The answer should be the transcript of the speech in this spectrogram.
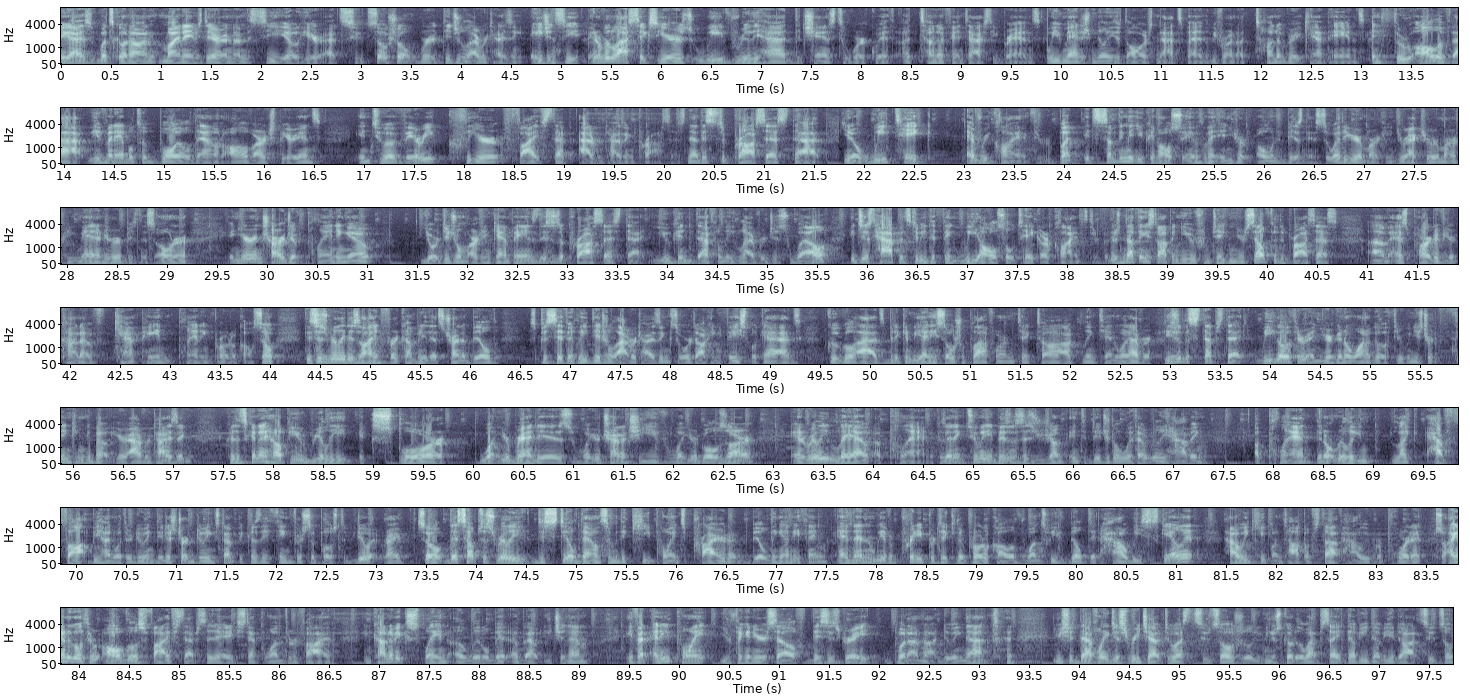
Hey guys, what's going on? My name is Darren. I'm the CEO here at Suit Social. We're a digital advertising agency. And over the last six years, we've really had the chance to work with a ton of fantastic brands. We've managed millions of dollars in ad spend. We've run a ton of great campaigns. And through all of that, we've been able to boil down all of our experience into a very clear five-step advertising process. Now, this is a process that, you know, we take every client through, but it's something that you can also implement in your own business. So whether you're a marketing director, a marketing manager, or business owner, and you're in charge of planning out your digital marketing campaigns, this is a process that you can definitely leverage as well. It just happens to be the thing we also take our clients through. But there's nothing stopping you from taking yourself through the process um, as part of your kind of campaign planning protocol. So this is really designed for a company that's trying to build specifically digital advertising. So we're talking Facebook ads, Google ads, but it can be any social platform, TikTok, LinkedIn, whatever. These are the steps that we go through and you're gonna wanna go through when you start thinking about your advertising, because it's gonna help you really explore what your brand is, what you're trying to achieve, what your goals are, and really lay out a plan. Because I think too many businesses jump into digital without really having a plan. They don't really like have thought behind what they're doing. They just start doing stuff because they think they're supposed to do it, right? So this helps us really distill down some of the key points prior to building anything. And then we have a pretty particular protocol of once we've built it, how we scale it, how we keep on top of stuff, how we report it. So I'm gonna go through all those five steps today, step one through five, and kind of explain a little bit about each of them. If at any point you're thinking to yourself, this is great, but I'm not doing that, you should definitely just reach out to us at Suit Social. You can just go to the website, www.suitsocial.com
